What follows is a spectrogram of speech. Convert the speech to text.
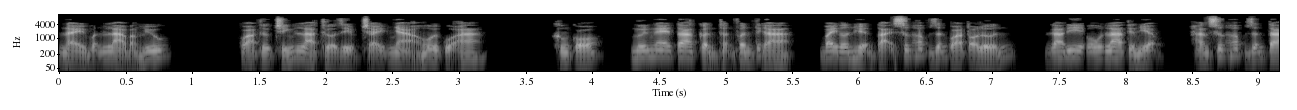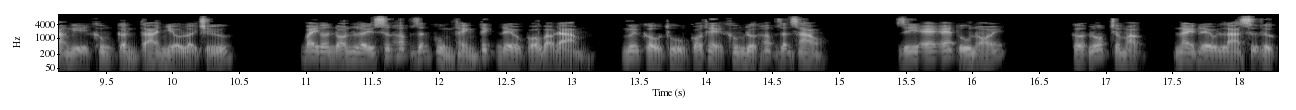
này vẫn là bằng hữu quả thực chính là thừa dịp cháy nhà hôi của a. Không có, ngươi nghe ta cẩn thận phân tích a bayern hiện tại sức hấp dẫn quá to lớn, Guardiola tiền nhiệm, hắn sức hấp dẫn ta nghĩ không cần ta nhiều lời chứ. Bayern đón lấy sức hấp dẫn cùng thành tích đều có bảo đảm, ngươi cầu thủ có thể không được hấp dẫn sao? Jesu nói. Cờ lốp trầm mặc, này đều là sự thực,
